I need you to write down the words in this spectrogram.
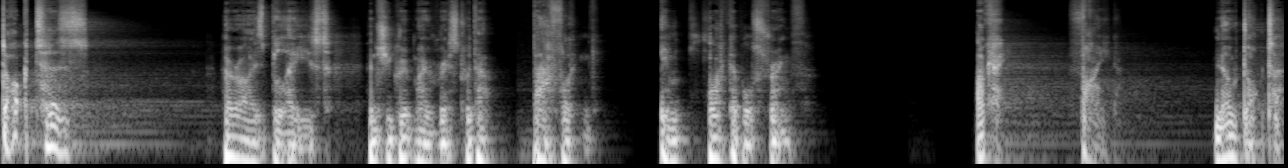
doctors. Her eyes blazed, and she gripped my wrist with that baffling, implacable strength. Okay, fine. No doctor.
